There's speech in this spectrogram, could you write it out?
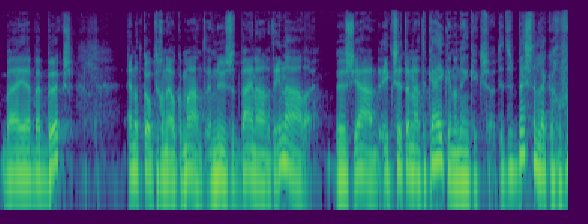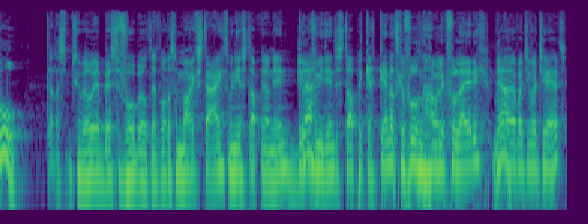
bij, eh, bij Bugs. En dat koopt hij gewoon elke maand. En nu is het bijna aan het inhalen. Dus ja, ik zit daarnaar te kijken en dan denk ik zo... dit is best een lekker gevoel. Dat is misschien wel weer het beste voorbeeld. Hè. Wat als de markt stijgt? Wanneer stap je dan in? Durf Ja. je niet in te stappen? Ik herken dat gevoel namelijk volledig. Ja. eh, wat, je, wat je hebt.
